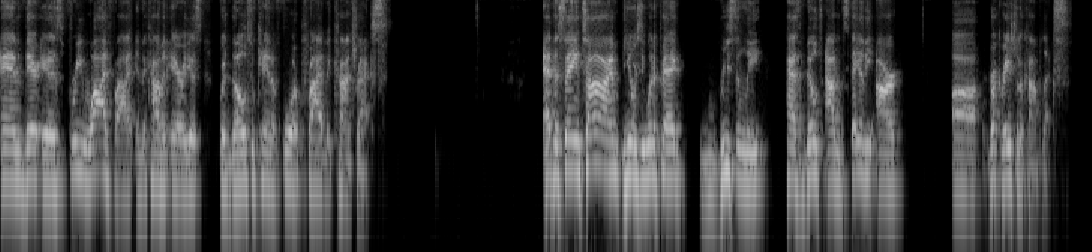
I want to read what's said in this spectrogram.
And there is free Wi-Fi in the common areas for those who can't afford private contracts. At the same time, the University of Winnipeg recently has built out a state-of-the-art uh, recreational complex.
